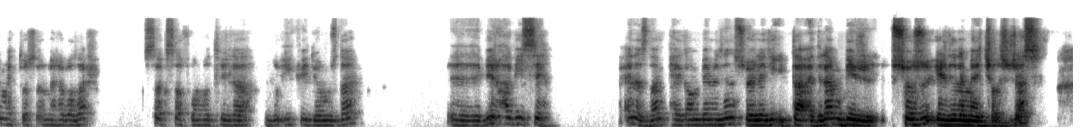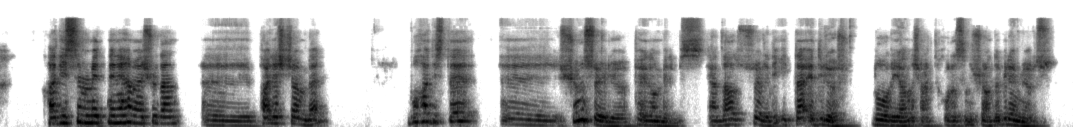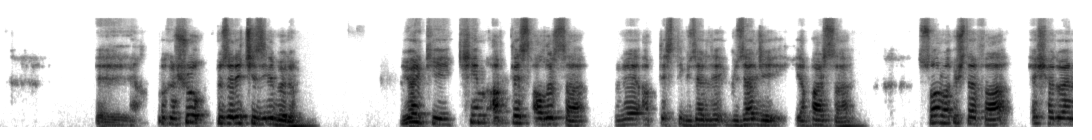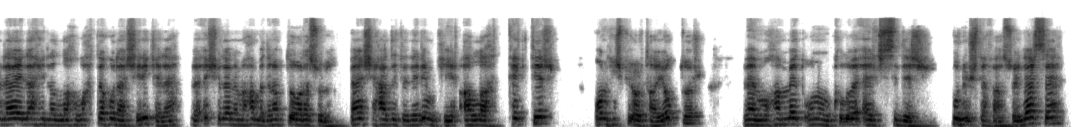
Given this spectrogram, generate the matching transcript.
Kıymetli dostlar merhabalar. Kısa kısa formatıyla bu ilk videomuzda eee, bir hadisi en azından peygamberimizin söylediği iddia edilen bir sözü irdelemeye çalışacağız. Hadisin metnini hemen şuradan eee, paylaşacağım ben. Bu hadiste eee, şunu söylüyor peygamberimiz. Yani daha söylediği iddia ediliyor. Doğru yanlış artık orasını şu anda bilemiyoruz. Eee Bakın şu üzeri çizili bölüm. Diyor ki kim abdest alırsa ve abdesti güzel, güzelce yaparsa sonra üç defa Eşhedü en la ilahe illallah vahdehu la şerike leh ve eşhedü enne Muhammeden abduhu ve resulü. Ben şehadet ederim ki Allah tektir, onun hiçbir ortağı yoktur ve Muhammed onun kulu ve elçisidir. Bunu üç defa söylerse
